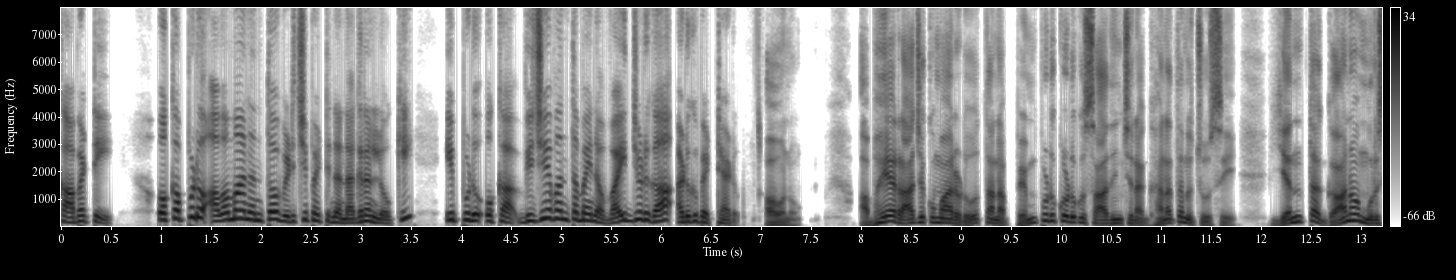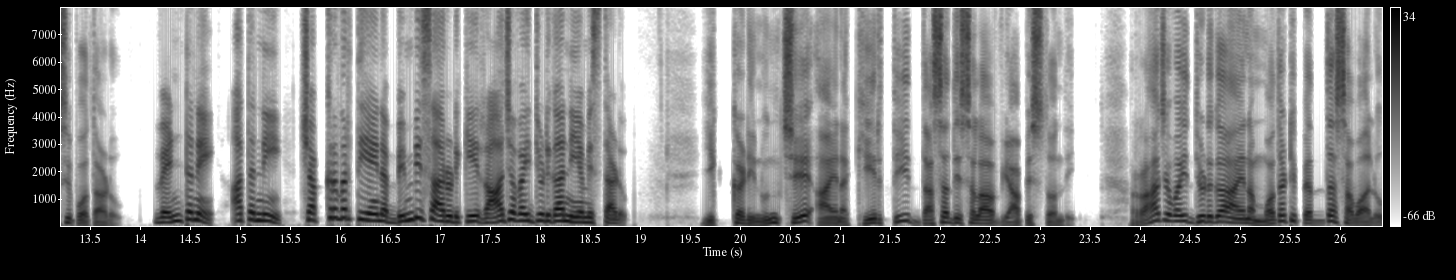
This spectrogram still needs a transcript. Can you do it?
కాబట్టి ఒకప్పుడు అవమానంతో విడిచిపెట్టిన నగరంలోకి ఇప్పుడు ఒక విజయవంతమైన వైద్యుడిగా అడుగుపెట్టాడు. అవును. అభయ రాజకుమారుడు తన పెంపుడు కొడుకు సాధించిన ఘనతను చూసి ఎంతగానో మురిసిపోతాడు. వెంటనే అతన్ని చక్రవర్తి అయిన బింబిసారుడికి రాజవైద్యుడిగా నియమిస్తాడు. ఇక్కడి నుంచే ఆయన కీర్తి దశదిశలా వ్యాపిస్తోంది. రాజవైద్యుడిగా ఆయన మొదటి పెద్ద సవాలు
